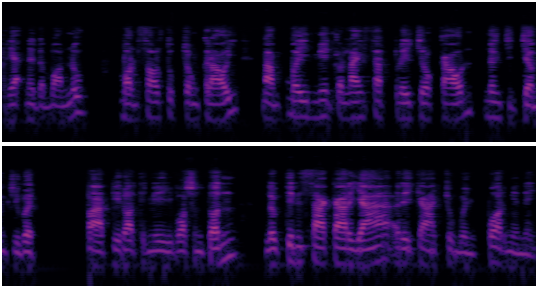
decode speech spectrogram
ភិរក្សនៅតំបន់នោះ បន្សល់ទុកចុងក្រោយដើម្បីមានកន្លែងសត្វព្រៃជ្រកកោននិងចិញ្ចឹមជីវិតបាទពីរដ្ឋធានី Washington លោកទីនសាការីយ៉ារាយការណ៍ជុំវិញព័ត៌មាននេះ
